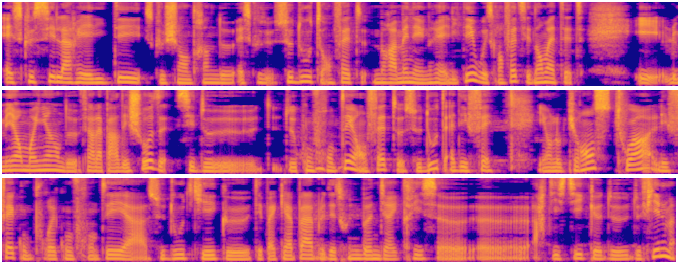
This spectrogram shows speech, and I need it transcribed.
est-ce que c'est la réalité, ce que je suis en train de, est-ce que ce doute en fait me ramène à une réalité ou est-ce qu'en fait c'est dans ma tête? Et le meilleur moyen de faire la part des choses, c'est de, de, confronter en fait ce doute à des faits. Et en l'occurrence, toi, les faits qu'on pourrait confronter à ce doute qui est que t'es pas capable d'être une bonne directrice euh, euh artistique de, de film,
